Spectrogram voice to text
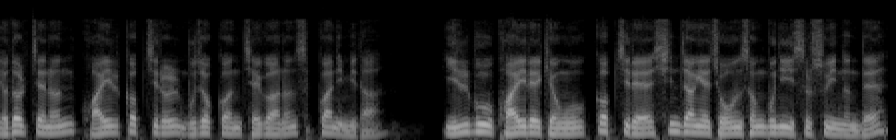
여덟째는 과일 껍질을 무조건 제거하는 습관입니다. 일부 과일의 경우 껍질에 신장에 좋은 성분이 있을 수 있는데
